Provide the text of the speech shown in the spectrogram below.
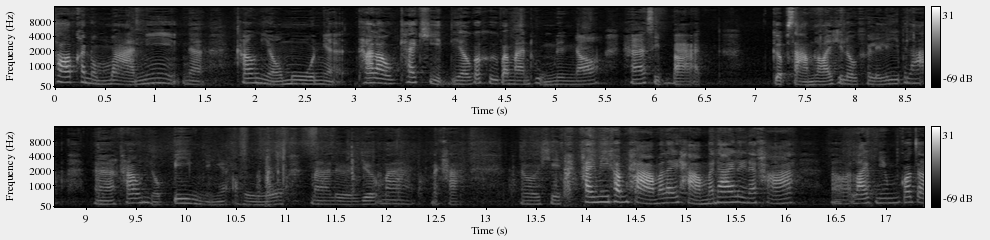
ชอบขนมหวานนี่นี่ยข้าวเหนียวมูลเนี่ยถ้าเราแค่ขีดเดียวก็คือประมาณถุงหนึ่งเนาะ50บาท เกือบ 300กิโลแคลอรี่ไปละนะข้าวเหนียวปิ้งอย่างเงี้ยโอ้โหมาเลยเยอะมากนะคะโอเคใครมีคำถามอะไรถามมาได้เลยนะคะไลฟ์นี้ก็จะ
